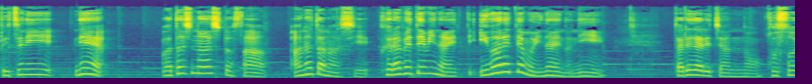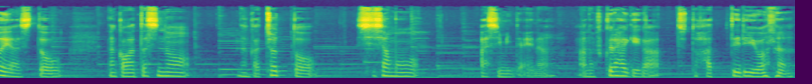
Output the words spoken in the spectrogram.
別にね私の足とさあなたの足比べてみないって言われてもいないのに誰々ちゃんの細い足となんか私のなんかちょっとししゃも足みたいなあのふくらはぎがちょっと張ってるような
